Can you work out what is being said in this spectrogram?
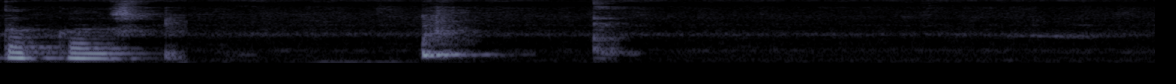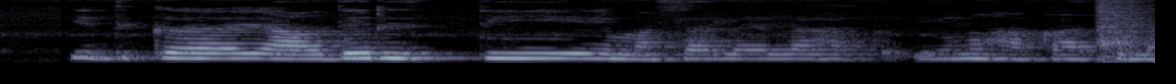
ತಕ್ಕಷ್ಟು. ಇದಕ್ಕೆ ಯಾವುದೇ ರೀತಿ ಮಸಾಲೆ ಎಲ್ಲ ಹಾಕಿ ಏನೂ ಹಾಕಾತಿಲ್ಲ.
